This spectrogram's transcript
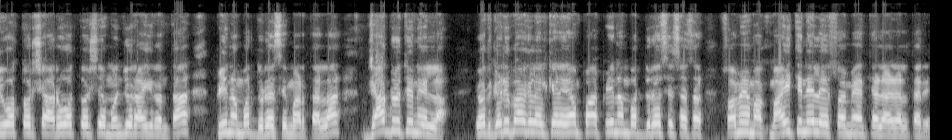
ಐವತ್ತು ವರ್ಷ, ಅರುವತ್ತು ವರ್ಷ ಮಂಜೂರಾಗಿರೋಂಥ ಪಿ ನಂಬರ್ ದುರಸ್ತಿ ಮಾಡ್ತಾ ಇಲ್ಲ. ಜಾಗೃತಿನೂ ಇಲ್ಲ. ಇವತ್ತು ಗಡಿಭಾಗದಲ್ಲಿ ಕೇಳಿ ಏನಪ್ಪ ಪಿ ನಂಬರ್ ದುರಸ್ತಿ ಸರ್ ಸ್ವಾಮಿ, ಮಾಕ್ ಮಾಹಿತಿನೇ ಇಲ್ಲ ಸ್ವಾಮಿ ಅಂತೇಳಿ ಹೇಳ್ತಾರೆ.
